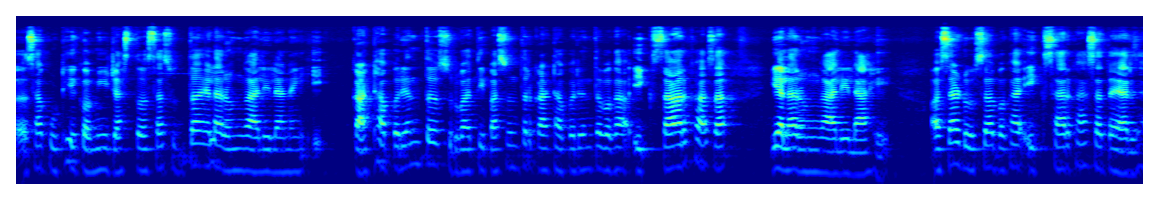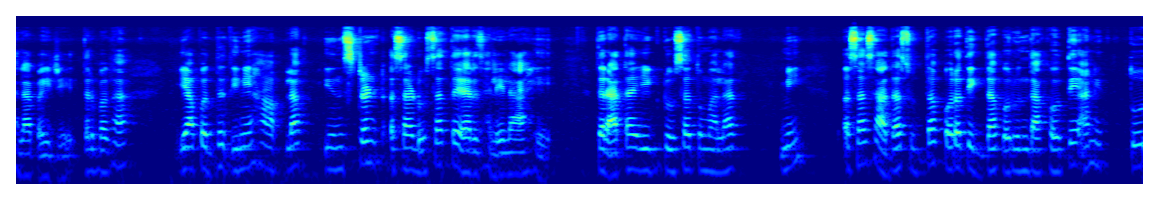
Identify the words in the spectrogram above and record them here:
असा कुठे कमी जास्त असा सुद्धा याला रंग आलेला नाही. काठापर्यंत सुरुवातीपासून तर काठापर्यंत बघा एकसारखा असा याला रंग आलेला आहे. असा डोसा बघा एकसारखा असा तयार झाला पाहिजे. तर बघा या पद्धतीने हा आपला इन्स्टंट असा डोसा तयार झालेला आहे. तर आता एक डोसा तुम्हाला मी असा साधासुद्धा परत एकदा करून दाखवते आणि तो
